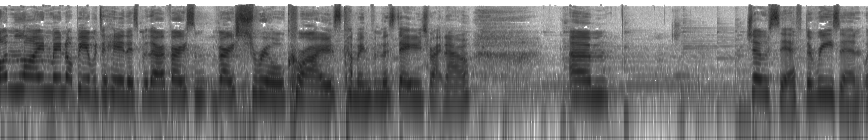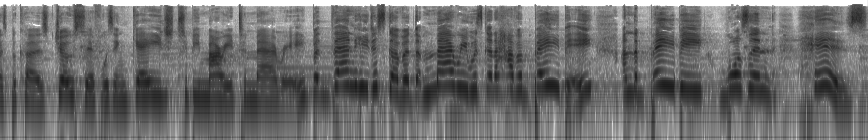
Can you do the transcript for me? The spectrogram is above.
Online may not be able to hear this, but there are very some very shrill cries coming from the stage right now. Um, Joseph, the reason was because Joseph was engaged to be married to Mary, but then he discovered that Mary was going to have a baby, and the baby wasn't his.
